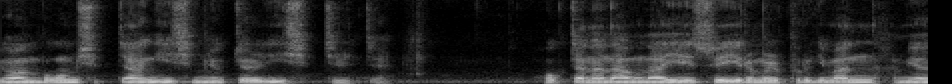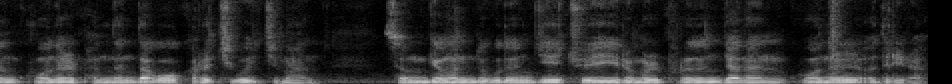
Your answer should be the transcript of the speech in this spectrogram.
요한복음 10장 26절 27절 혹자는 아무나 예수의 이름을 부르기만 하면 구원을 받는다고 가르치고 있지만 성경은 누구든지 주의 이름을 부르는 자는 구원을 얻으리라.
